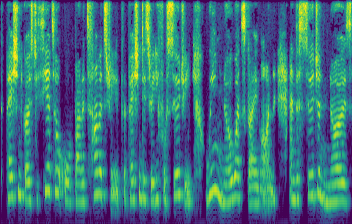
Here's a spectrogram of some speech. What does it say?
the patient goes to theatre or by the time it's ready, the patient is ready for surgery, we know what's going on and the surgeon knows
